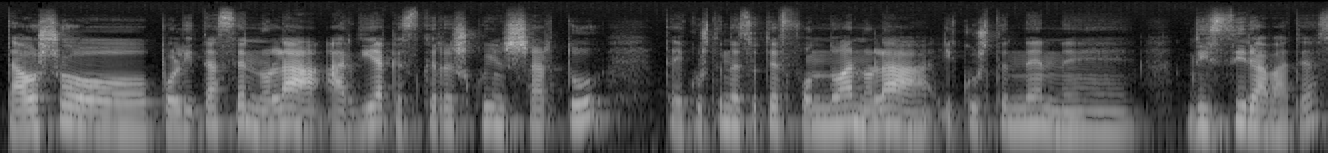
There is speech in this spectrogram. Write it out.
eta oso polita zen nola argiak ezkerreskuin sartu, eta ikusten dezute fondoa nola ikusten den e, dizira bat, ez?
